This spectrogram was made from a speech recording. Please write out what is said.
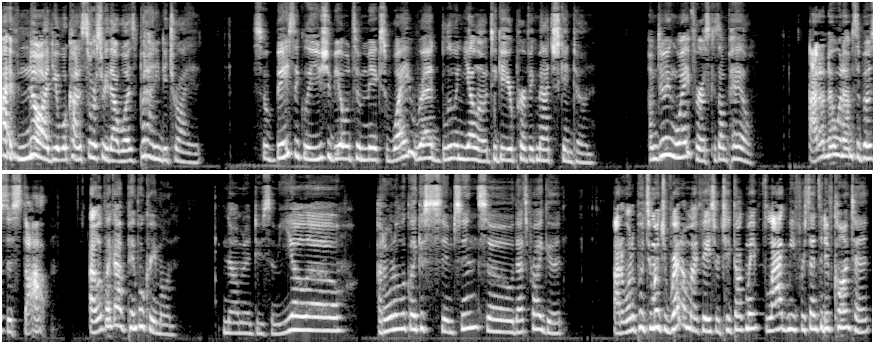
I have no idea what kind of sorcery that was, but I need to try it. So basically, you should be able to mix white, red, blue, and yellow to get your perfect match skin tone. I'm doing white first because I'm pale. I don't know when I'm supposed to stop. I look like I have pimple cream on. Now I'm going to do some yellow. I don't want to look like a Simpson, so that's probably good. I don't want to put too much red on my face or TikTok might flag me for sensitive content.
